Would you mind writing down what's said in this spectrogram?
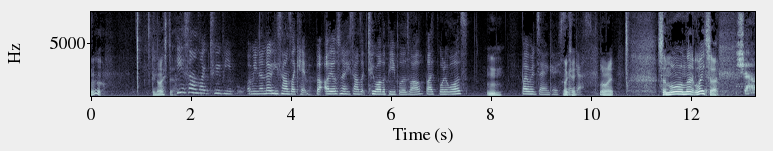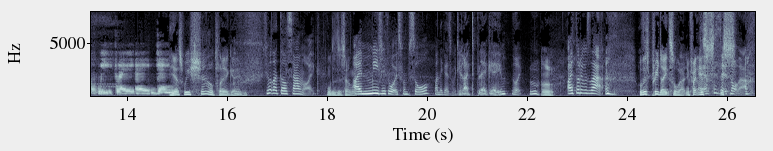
Oh, be nice to. He sounds like two people. I mean, I know he sounds like him, but I also know he sounds like two other people as well. But I thought it was. Mm. But I won't say in case Okay. they guess. All right. So more on that later. Shall we play a game? Yes, we shall play a game. Do you know what that does sound like? What does it sound like? I immediately thought it was from Saw when they goes, "Would you like to play a game?" You're like, Ooh. Oh, I thought it was that. well, this predates all that. In fact, Okay, this it's not that.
